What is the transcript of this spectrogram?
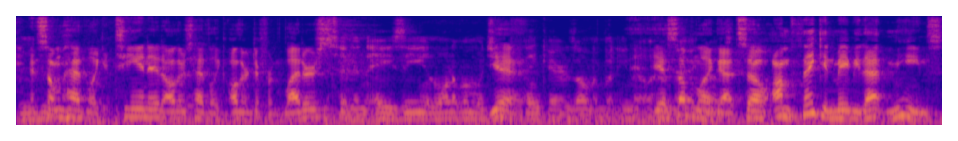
Mm-hmm. And some had like a T in it, others had like other different letters. Said an AZ in one of them, which you Yeah. think Arizona, but you know. Yeah, something heck like that. So I'm thinking maybe that means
